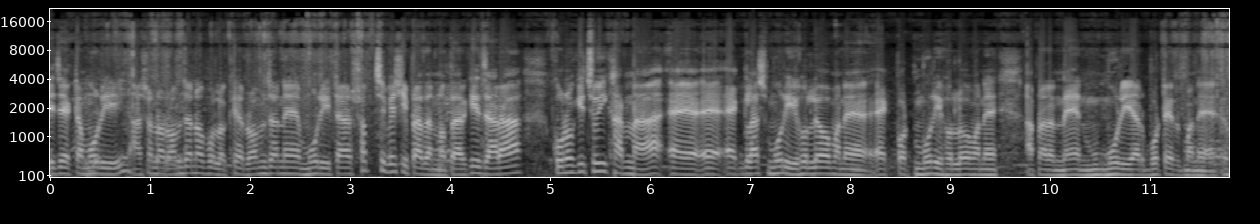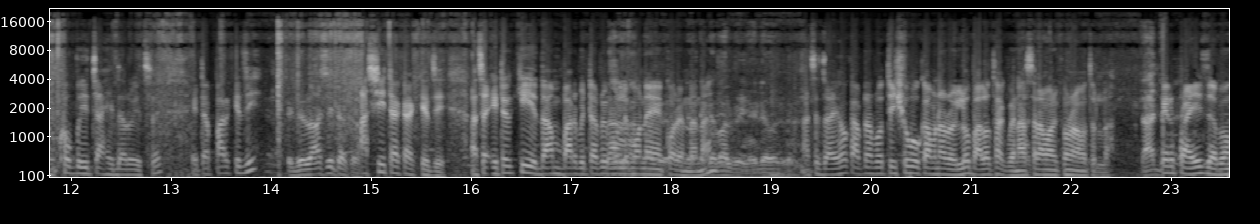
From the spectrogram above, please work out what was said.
এই যে একটা মুড়ি আসন্ন রমজান উপলক্ষে রমজানে মুড়িটা সবচেয়ে বেশি প্রাধান্যতা আর কি। যারা কোনো কিছুই খান না এক গ্লাস মুড়ি হলেও মানে এক পট মুড়ি হলেও মানে আপনারা নেন মুড়ি আর বোটের মানে খুবই চাহিদা রয়েছে। এটা পার কেজি? আশি টাকা। আশি টাকা কেজি। আচ্ছা এটার কি দাম বাড়বে টাড়বে বলে মনে করেন না না? আচ্ছা যাই হোক আপনার প্রতি শুভকামনা রইল। ভালো থাকবেন। আসসালামু আলাইকুম রহমতুল্লাহ। রাজ্য প্রাইস এবং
